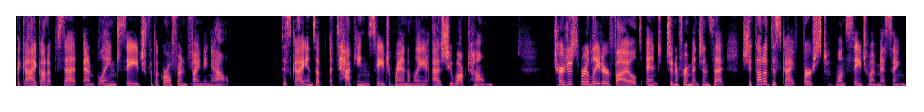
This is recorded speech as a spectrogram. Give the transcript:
The guy got upset and blamed Sage for the girlfriend finding out. This guy ends up attacking Sage randomly as she walked home. Charges were later filed, and Jennifer mentions that she thought of this guy first once Sage went missing.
